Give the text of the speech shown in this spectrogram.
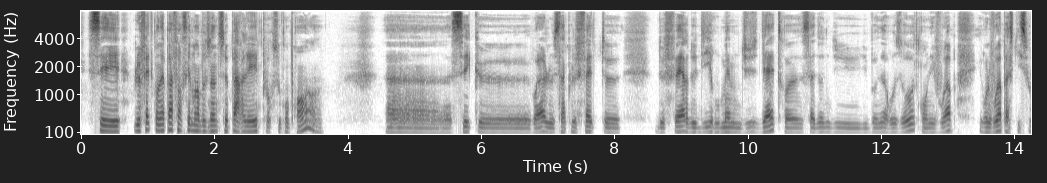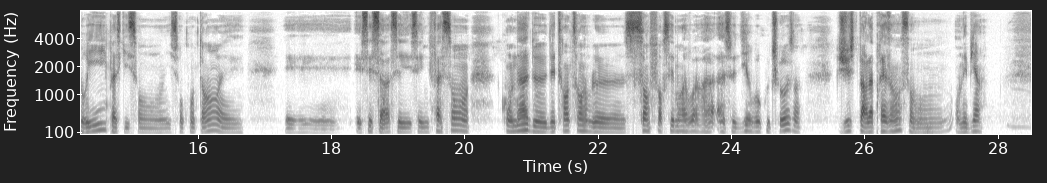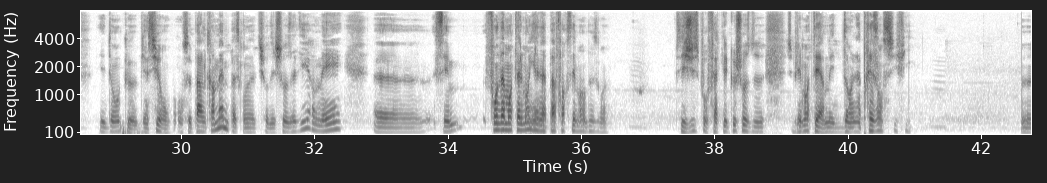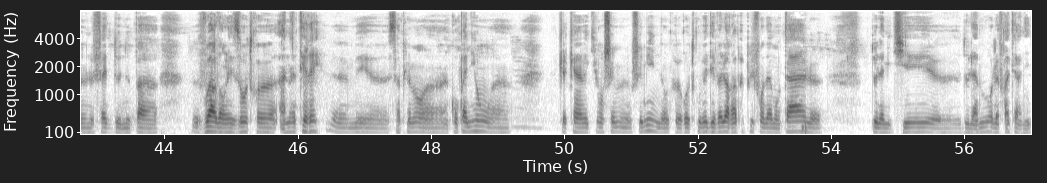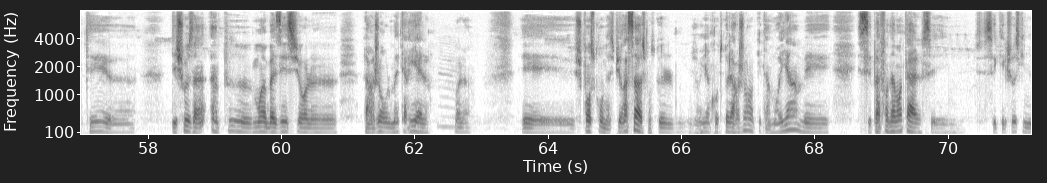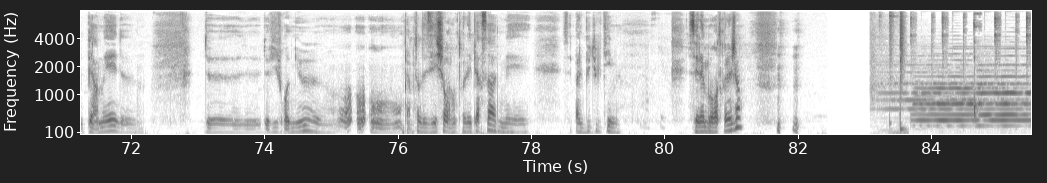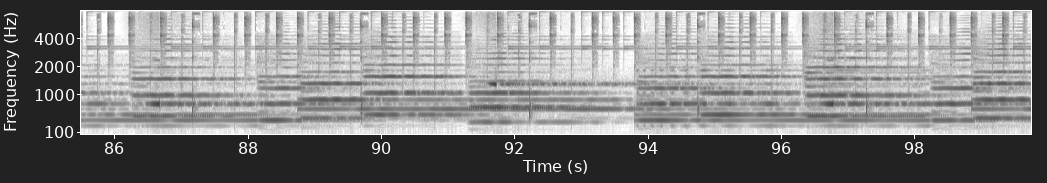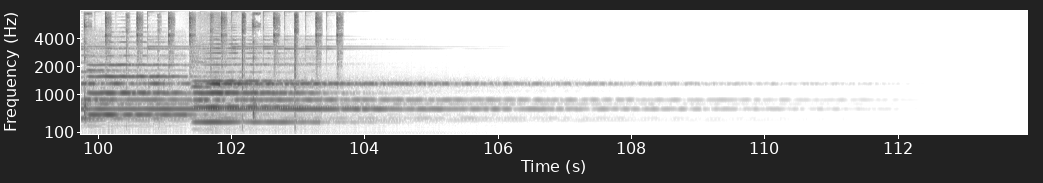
C'est le fait qu'on n'a pas forcément besoin de se parler pour se comprendre. Euh, c'est que voilà le simple fait euh, de faire, de dire ou même juste d'être, euh, ça donne du, bonheur aux autres. On les voit et on le voit parce qu'ils sourient, parce qu'ils sont ils sont contents et et, et c'est ça. C'est c'est une façon qu'on a d'être ensemble sans forcément avoir à, se dire beaucoup de choses. Juste par la présence, on, on est bien. Et donc, bien sûr, on, on, se parle quand même parce qu'on a toujours des choses à dire, mais euh, c'est fondamentalement, il n'y en a pas forcément besoin. C'est juste pour faire quelque chose de supplémentaire, mais dans la présence suffit. Euh, le fait de ne pas voir dans les autres euh, un intérêt, euh, mais simplement un, compagnon, quelqu'un avec qui on chemine. Donc retrouver des valeurs un peu plus fondamentales, de l'amitié, de l'amour, de la fraternité, des choses un, un, peu moins basées sur l'argent ou le matériel. Voilà. Et je pense qu'on aspire à ça. Je pense que j'ai rien contre l'argent, qui est un moyen, mais c'est pas fondamental. C'est quelque chose qui nous permet de de, vivre mieux en, en, permettant des échanges entre les personnes, mais c'est pas le but ultime. C'est l'amour entre les gens.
